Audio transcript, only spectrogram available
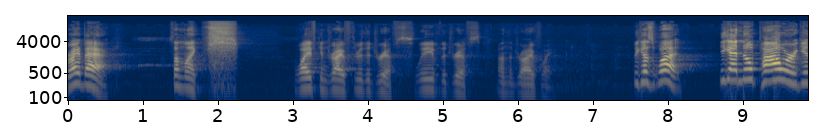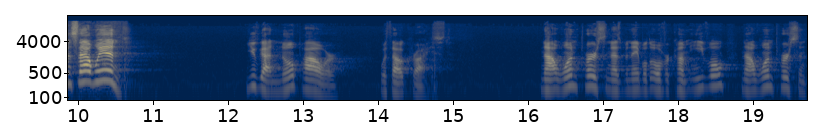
Right back. So I'm like, Shh. wife can drive through the drifts. Leave the drifts on the driveway. Because what? You got no power against that wind. You've got no power without Christ. Not one person has been able to overcome evil. Not one person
